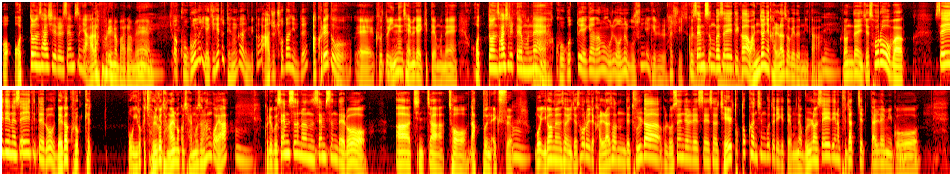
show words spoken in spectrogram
어, 어떤 사실을 샘슨이 알아버리는 바람에 네. 아, 그거는 얘기해도 되는 거 아닙니까? 아주 초반인데. 아 그래도 예 그것도 읽는 재미가 있기 때문에 어떤 사실 때문에 야, 그것도 얘기 안 하면 우리가 오늘 무슨 얘기를 할 수 있을까? 그 샘슨과 세이디가 완전히 갈라서게 됩니다. 네. 그런데 이제 서로 막 세이디는 세이디대로 내가 그렇게 뭐 이렇게 절교 당할 만큼 잘못을 한 거야. 음. 그리고 샘슨은 샘슨대로 아 진짜 저 나쁜 X 어. 뭐 이러면서 이제 서로 이제 갈라섰는데 둘 다 그 로스앤젤레스에서 제일 똑똑한 친구들이기 때문에 물론 세이디는 부잣집 딸내미고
